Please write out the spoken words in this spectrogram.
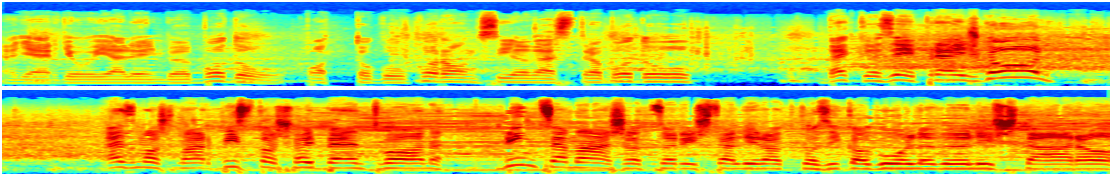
a Gyergyói előnyből. Bodó, pattogó korong, Szilvesztre, Bodó. Beközépre is gól! Ez most már biztos, hogy bent van. Vince másodszor is feliratkozik a góllövő listára.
